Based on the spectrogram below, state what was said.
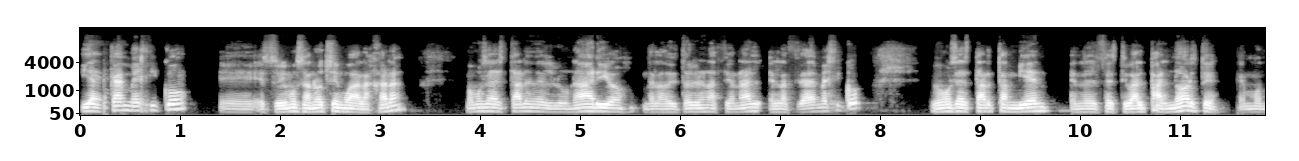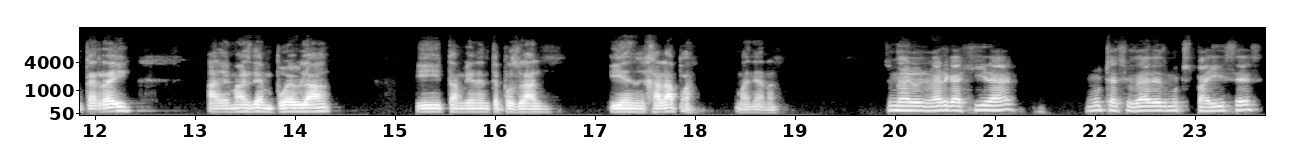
Y acá en México, eh, estuvimos anoche en Guadalajara. Vamos a estar en el Lunario del Auditorio Nacional en la Ciudad de México. Vamos a estar también en el Festival Pal Norte en Monterrey, además de en Puebla y también en Tepoztlán y en Jalapa mañana. Es una larga gira, muchas ciudades, muchos países.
